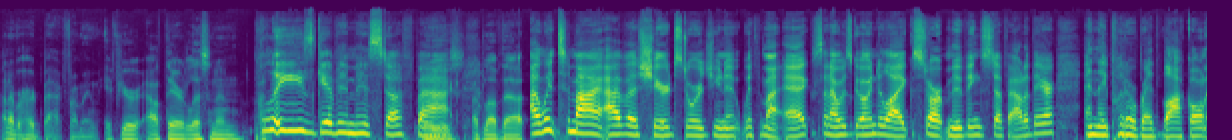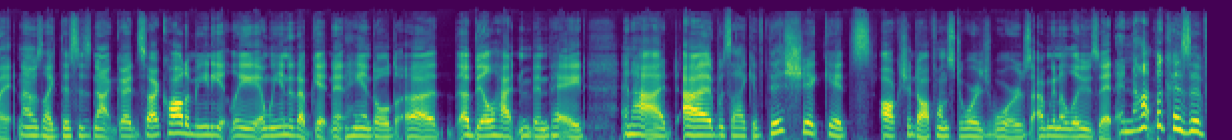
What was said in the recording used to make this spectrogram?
I never heard back from him. If you're out there listening, Please give him his stuff back. please, I'd love that. I went to my I have a shared storage unit with my ex and I was going to like start moving stuff out of there and they put a red lock on it and I was like this is not good. So I called immediately and we ended up getting it handled. Uh a bill hadn't been paid and I I was like if this shit gets auctioned off on Storage Wars, I'm going to lose it. And not because of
